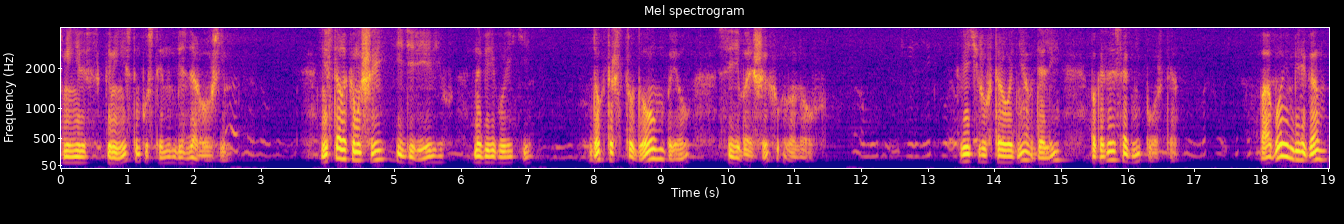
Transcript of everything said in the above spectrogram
сменились каменистым пустынным бездорожьем. Не стало камышей и деревьев на берегу реки. Доктор с трудом брел среди больших валунов. К вечеру второго дня вдали показались огни порта. По обоим берегам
